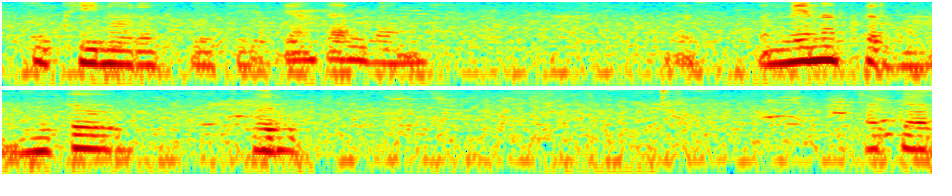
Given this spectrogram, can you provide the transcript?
સુખીનો રસ્તો છે, ત્યાં ચાલવાનું. બસ મહેનત કરવાની. હું તો કરું. આ ચાર,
